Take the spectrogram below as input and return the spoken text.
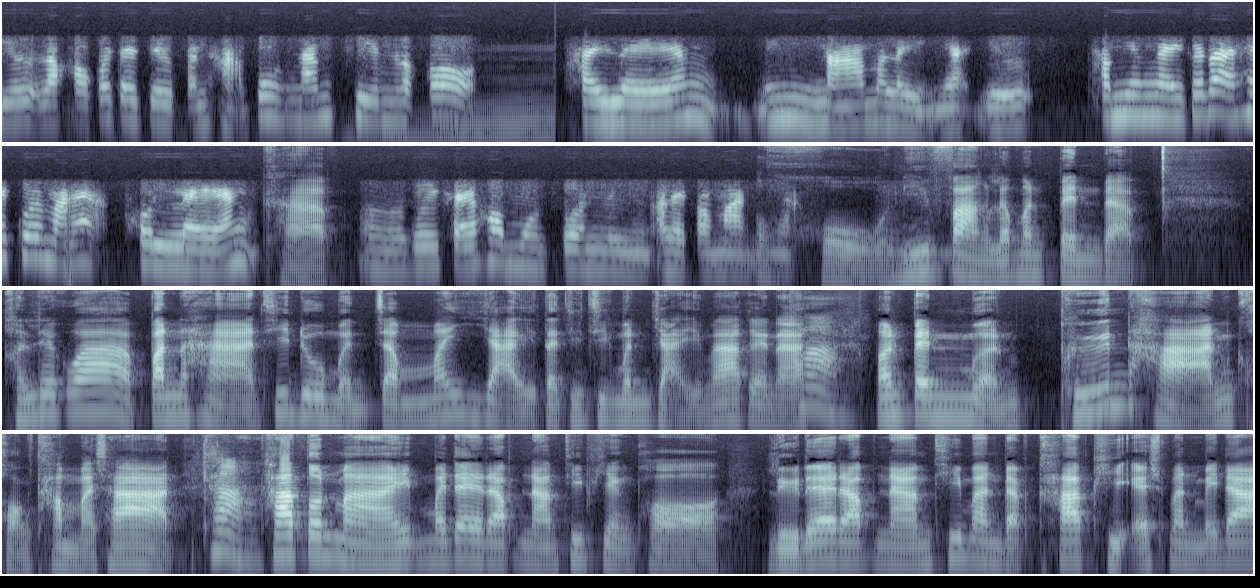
เยอะ แล้วเขาก็จะเจอปัญหาพวกน้ำเค็มแล้วก็อืมภัยแล้งไม่มีน้ำอะไรอย่างเงี้ย เยอะทำยังไงก็ได้ให้กล้วยไม้อะทนแล้งครับเออโดยใช้ฮอร์โมนตัวหนึ่งอะไรประมาณโอ้เนี้ยโห นี่ฟังแล้วมันเป็นแบบ เขาเรียกว่าปัญหาที่ดูเหมือนจะไม่ใหญ่ แต่จริง ๆ มันใหญ่มากเลยนะค่ะมันเป็นเหมือนพื้นฐานของธรรมชาติค่ะถ้าต้นไม้ไม่ได้รับน้ำที่เพียงพอ หรือได้รับน้ำที่มันแบบค่า pH มันไม่ได้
